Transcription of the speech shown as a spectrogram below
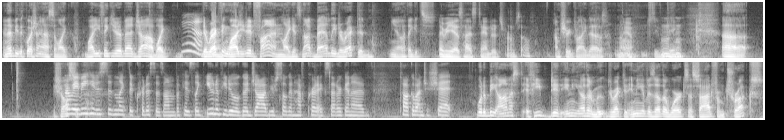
And that'd be the question I asked him, like, why do you think you did a bad job? Like, Yeah. directing wise, you did fine. Like, it's not badly directed. You know, I think it's Maybe he has high standards for himself. I'm sure he probably does. No, Yeah. Stephen King. Uh, Or also- maybe he just didn't like the criticism because, like, even if you do a good job, you're still gonna have critics that are gonna talk a bunch of shit. Well, to be honest, if he did any other mo- directed any of his other works aside from Trucks,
